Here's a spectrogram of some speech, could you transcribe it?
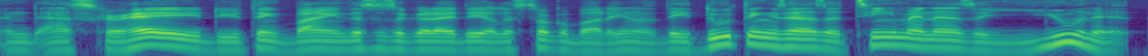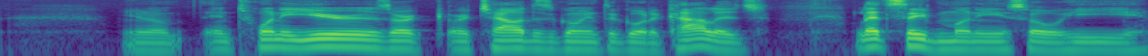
and ask her, "Hey, do you think buying this is a good idea? Let's talk about it." You know, they do things as a team and as a unit. You know, in 20 years, our our child is going to go to college. Let's save money so he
